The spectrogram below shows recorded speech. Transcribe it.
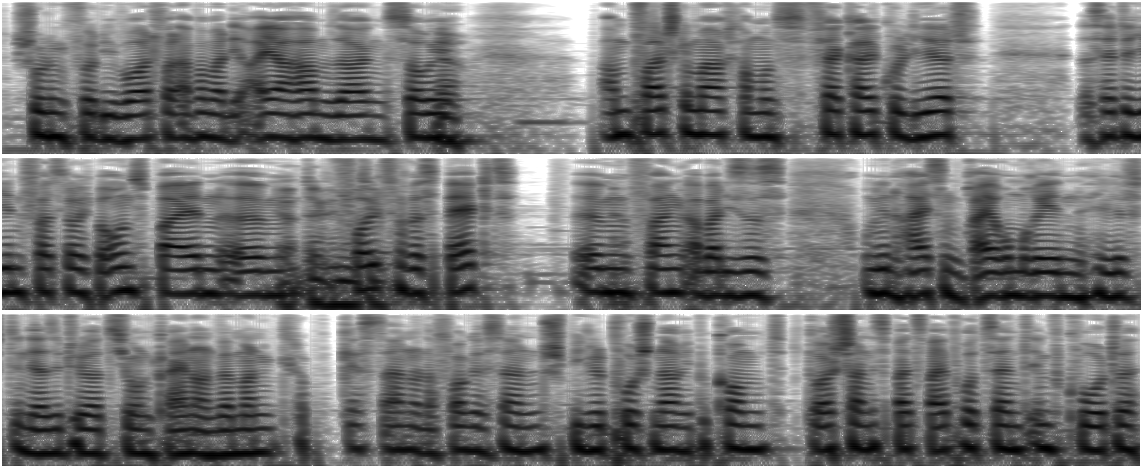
Entschuldigung für die Wortwahl, einfach mal die Eier haben, sagen, sorry, Ja. haben falsch gemacht, haben uns verkalkuliert. Das hätte jedenfalls, glaube ich, bei uns beiden ähm, Ja, vollsten Respekt ähm, fangen, aber dieses um den heißen Brei rumreden hilft in der Situation keiner. Und wenn man, glaube gestern oder vorgestern Spiegel-Push-Nachricht bekommt, Deutschland ist bei 2% Impfquote,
